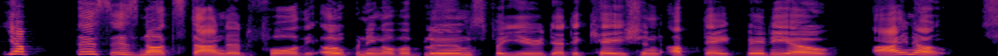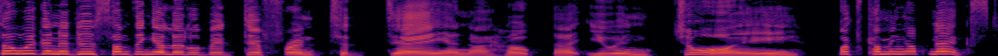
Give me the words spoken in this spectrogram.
Yep, this is not standard for the opening of a Blooms for You dedication update video. I know. So we're going to do something a little bit different today, and I hope that you enjoy what's coming up next.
